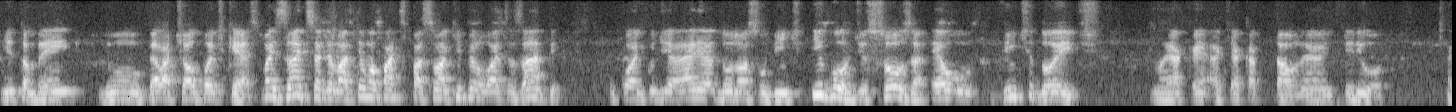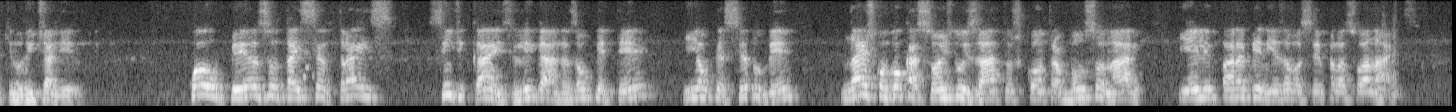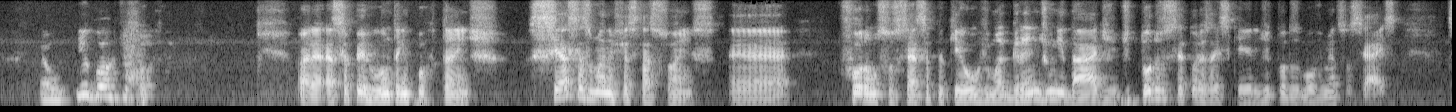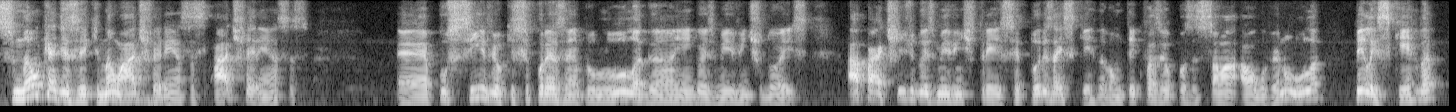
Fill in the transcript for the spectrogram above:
E também do Bela Tchau Podcast. Mas antes, Ademar, tem uma participação aqui pelo WhatsApp. O código de área do nosso ouvinte Igor de Souza é o 22. Não é aqui a capital, né? Interior, aqui no Rio de Janeiro. Qual o peso das centrais sindicais ligadas ao PT e ao PCdoB nas convocações dos atos contra Bolsonaro? E ele parabeniza você pela sua análise é o Igor de Souza. Olha, essa pergunta é importante. Se essas manifestações é, foram um sucesso é porque houve uma grande unidade de todos os setores da esquerda e de todos os movimentos sociais. Isso não quer dizer que não há diferenças, há diferenças. É possível que, se, por exemplo, Lula ganha em 2022, a partir de 2023, setores da esquerda vão ter que fazer oposição ao governo Lula pela esquerda,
